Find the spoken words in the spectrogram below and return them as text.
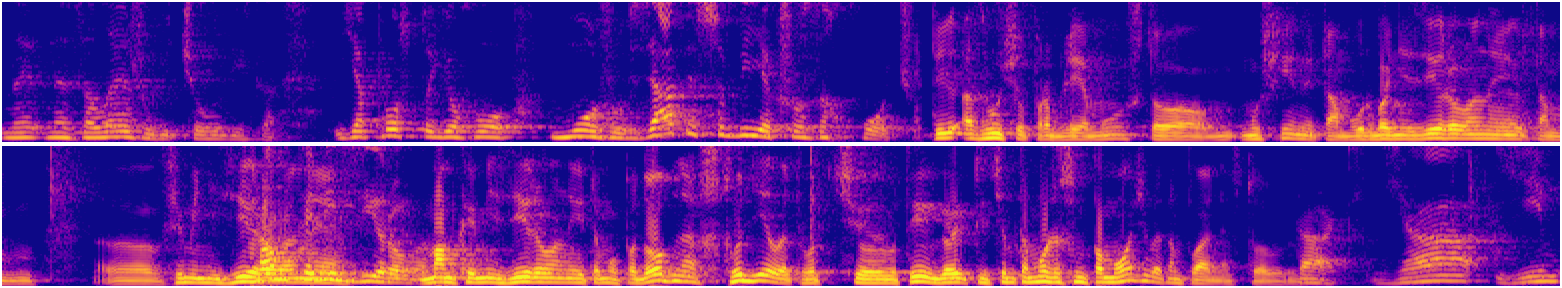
не, не залежу від чоловіка. Я просто його можу взяти собі, якщо захочу. Ты озвучил проблему, что мужчины там урбанизированные, там э, феминизированные, Мамкамизированные. мамкамизированные и тому подобное. Что делать? Вот чё, ты говоришь, ты чем-то можешь им помочь в этом плане? Что? Так, я їм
